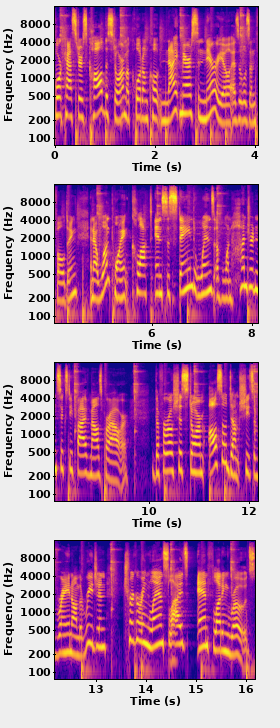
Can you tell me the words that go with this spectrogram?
Forecasters called the storm a quote unquote nightmare scenario as it was unfolding, and at one point clocked in sustained winds of 165 miles per hour. The ferocious storm also dumped sheets of rain on the region, triggering landslides and flooding roads.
